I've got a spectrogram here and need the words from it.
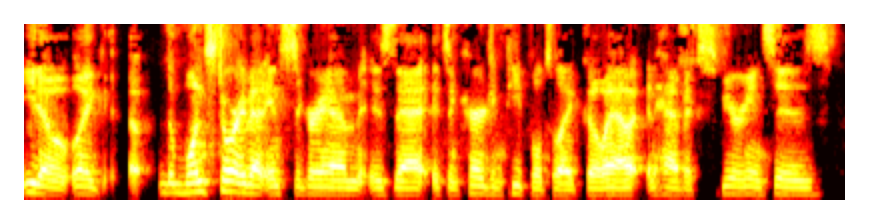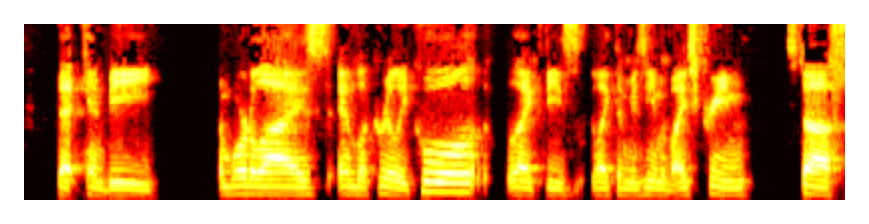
you know, like uh, the one story about Instagram is that it's encouraging people to like go out and have experiences that can be immortalized and look really cool, like these, like the Museum of Ice Cream stuff.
